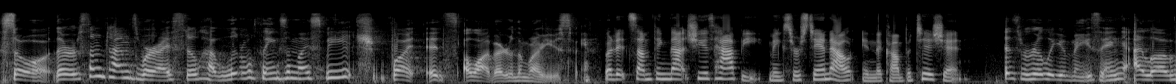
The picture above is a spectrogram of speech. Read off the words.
So there are some times where I still have little things in my speech, but it's a lot better than what I used to be. But it's something that she is happy makes her stand out in the competition. It's really amazing. I love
